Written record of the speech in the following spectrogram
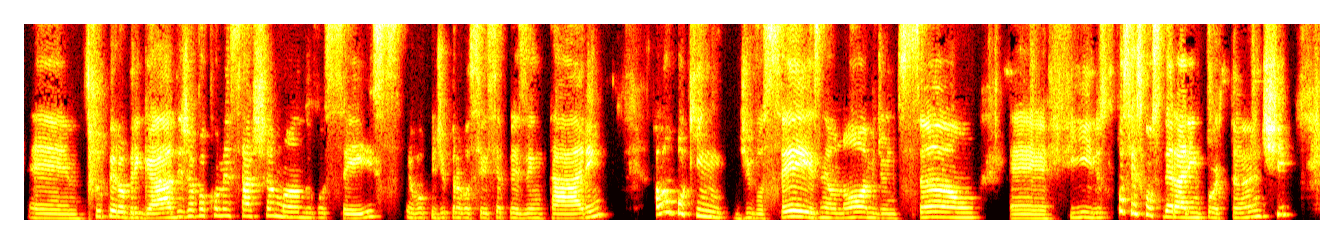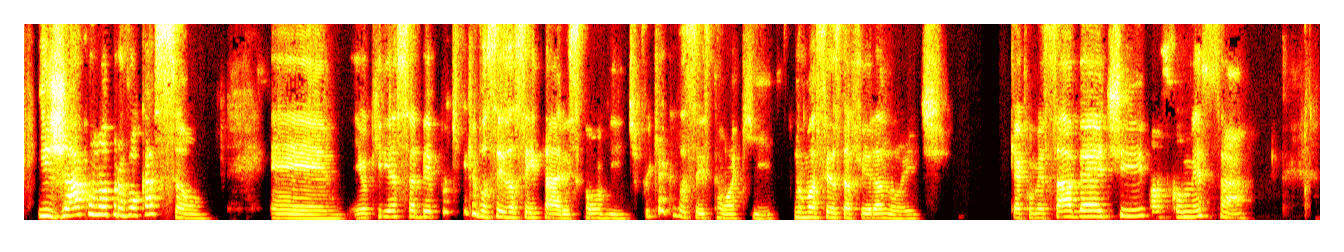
é, super obrigada e já vou começar chamando vocês. Eu vou pedir para vocês se apresentarem, falar um pouquinho de vocês, né, o nome, de onde são, é, filhos, o que vocês considerarem importante, e já com uma provocação. É, eu queria saber por que, que vocês aceitaram esse convite? Por que, que vocês estão aqui numa sexta-feira à noite? Quer começar, Beth? Posso começar.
